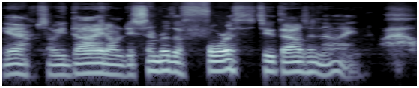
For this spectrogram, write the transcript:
Yeah, so he died on December the 4th, 2009. Wow.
